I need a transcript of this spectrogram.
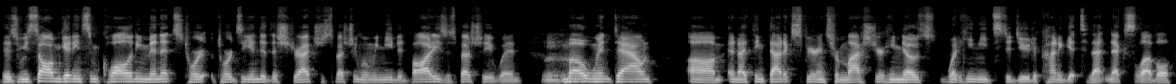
Is we saw him getting some quality minutes toward, towards the end of the stretch, especially when we needed bodies, especially when mm-hmm. Mo went down. Um, and I think that experience from last year, he knows what he needs to do to kind of get to that next level,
